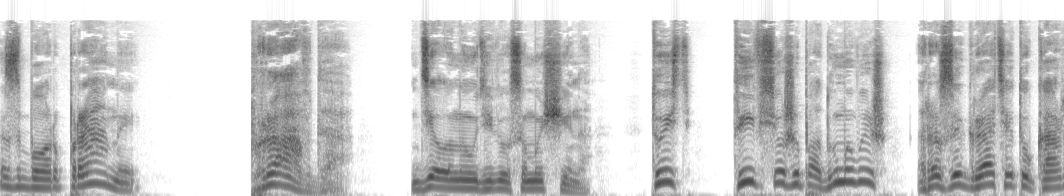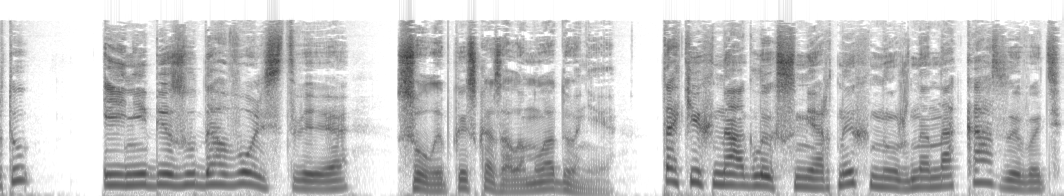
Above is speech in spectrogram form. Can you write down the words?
сбор праны. Правда? Деланно удивился мужчина. То есть ты все же подумываешь разыграть эту карту? «И не без удовольствия», — с улыбкой сказала Младония. «Таких наглых смертных нужно наказывать».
